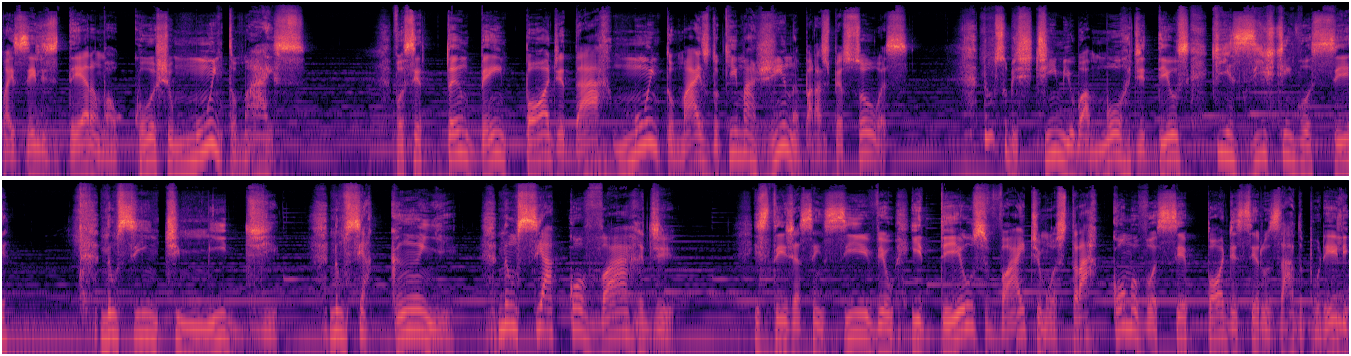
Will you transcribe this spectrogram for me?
mas eles deram ao coxo muito mais. Você também pode dar muito mais do que imagina para as pessoas. Não subestime o amor de Deus que existe em você. Não se intimide, não se acanhe, não se acovarde. Esteja sensível e Deus vai te mostrar como você pode ser usado por Ele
